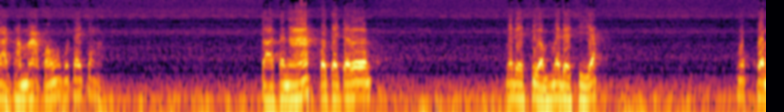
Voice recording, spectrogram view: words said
ด้านธรรมะของพระพุทธเจ้า ศาสนาก็จะเจริญ ไม่ได้เสื่อมไม่ได้เสีย ทุกคน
